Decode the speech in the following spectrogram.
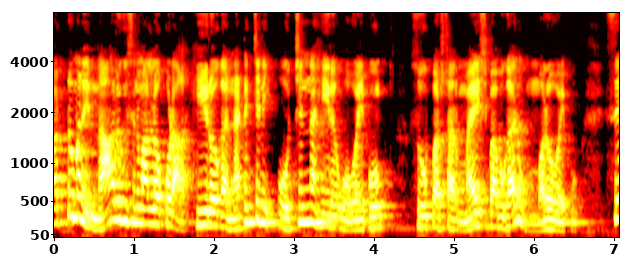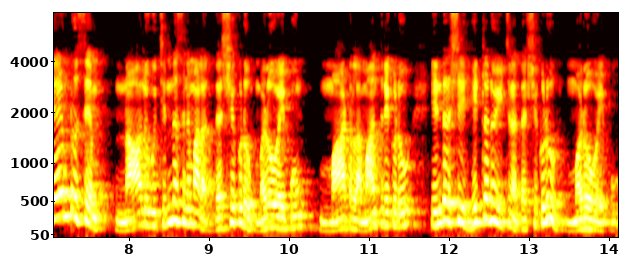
పట్టుమని నాలుగు సినిమాల్లో కూడా హీరోగా నటించని ఓ చిన్న హీరో ఓవైపు సూపర్ స్టార్ మహేష్ బాబు గారు మరోవైపు. సేమ్ టు సేమ్ నాలుగు చిన్న సినిమాల దర్శకుడు మరోవైపు మాటల మాంత్రికుడు ఇండస్ట్రీ హిట్లను ఇచ్చిన దర్శకుడు మరోవైపు.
